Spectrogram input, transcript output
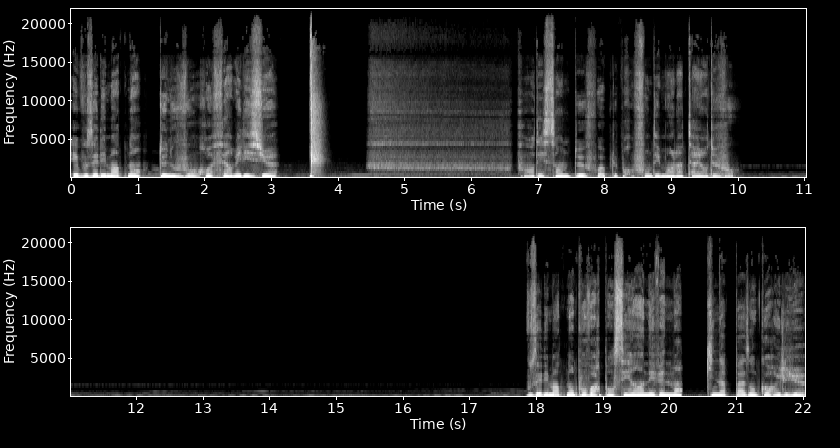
Et vous allez maintenant de nouveau refermer les yeux pour descendre deux fois plus profondément à l'intérieur de vous. Vous allez maintenant pouvoir penser à un événement qui n'a pas encore eu lieu.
